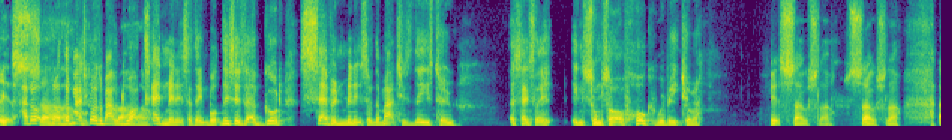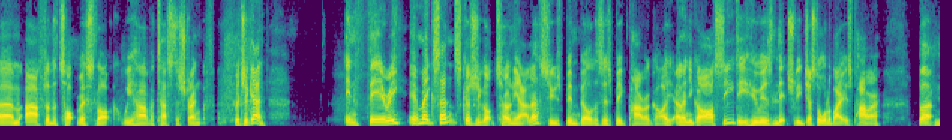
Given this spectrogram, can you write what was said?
Well, It's I don't know. The match goes about what 10 minutes, I think, but this is a good seven minutes of the match. Is these two essentially in some sort of hug with each other? It's so slow, so slow. Um, after the top wrist lock, we have a test of strength, which again, in theory, it makes sense because you got Tony Atlas, who's been billed as this big power guy, and then you got Arcidi, who is literally just all about his power. But Mm-hmm.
